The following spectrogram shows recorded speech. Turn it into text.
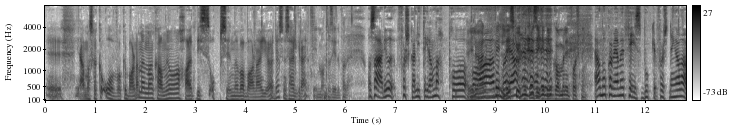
ja, Man skal ikke overvåke barna, men man kan jo ha et visst oppsyn med hva barna gjør. Det syns jeg er helt greit. Fin måte å si det på det. Og så er det jo forska lite grann, da, på Jeg ville være veldig ja. skuffet hvis ikke du kom med litt forskning. Ja, nå kommer jeg med Facebook-forskninga, da.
